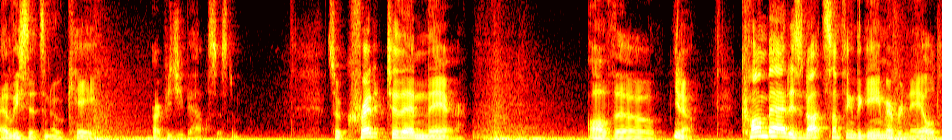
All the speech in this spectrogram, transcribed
at least it's an okay RPG battle system. So credit to them there. Although, you know, combat is not something the game ever nailed.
